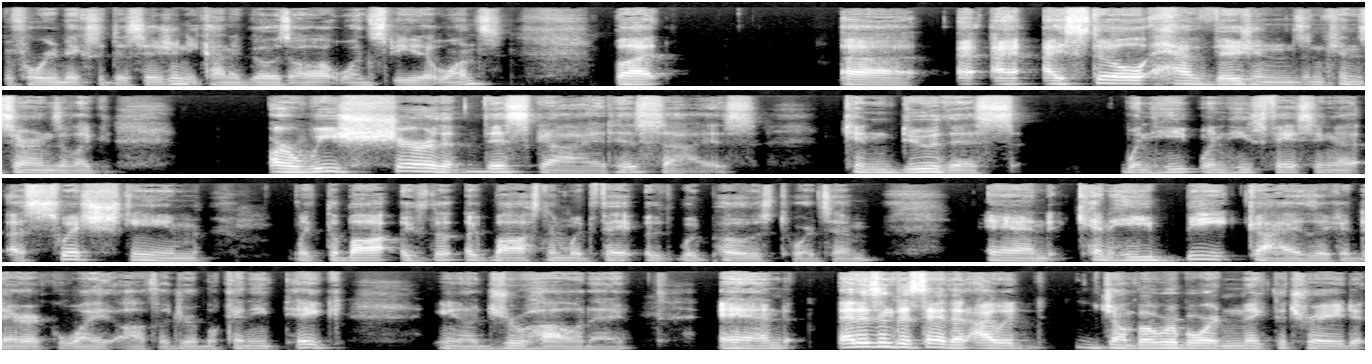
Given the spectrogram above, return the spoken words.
before he makes a decision. He kind of goes all at one speed at once, but uh, I, I still have visions and concerns of like, are we sure that this guy at his size can do this when he when he's facing a, a switch scheme like the like Boston would fa- would pose towards him, and can he beat guys like a Derrick White off the dribble? Can he take you know, Jrue Holiday. And that isn't to say that I would jump overboard and make the trade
